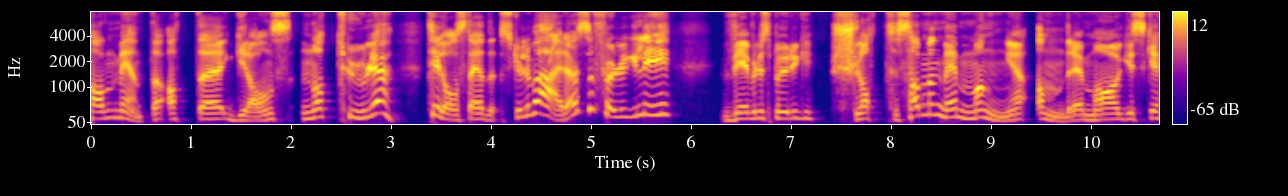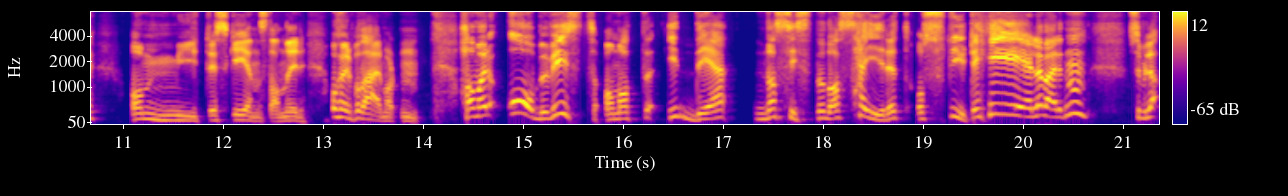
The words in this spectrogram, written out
han mente at eh, Gralens naturlige tilholdssted skulle være selvfølgelig Wewelsburg slott, sammen med mange andre magiske og mytiske gjenstander. Og hør på det her, Morten. Han var overbevist om at idet nazistene da seiret og styrte hele verden, så ville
